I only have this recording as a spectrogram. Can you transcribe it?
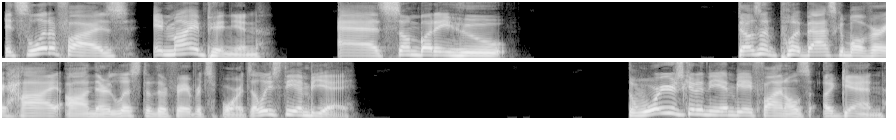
it solidifies, in my opinion, as somebody who doesn't put basketball very high on their list of their favorite sports, at least the NBA. The Warriors getting in the NBA Finals again,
